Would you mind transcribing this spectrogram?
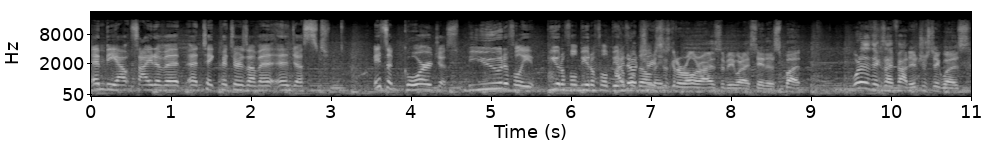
and be outside of it and take pictures of it, and just it's a gorgeous, beautifully, beautiful, beautiful, beautiful I know building. Teresa's going to roll her eyes at me when I say this, but one of the things I found interesting was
